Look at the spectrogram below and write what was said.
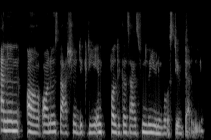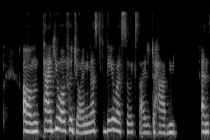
and an uh, honors bachelor degree in political science from the University of Delhi. Um, thank you all for joining us today. We're so excited to have you and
